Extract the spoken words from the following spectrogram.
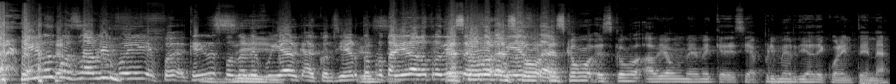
qué irresponsable fui, fue, qué irresponsable Sí. fui al, al concierto, Es- pero también al otro día Es se como, fue a una es, como, fiesta. es, como, es como había un meme que decía primer día de cuarentena,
